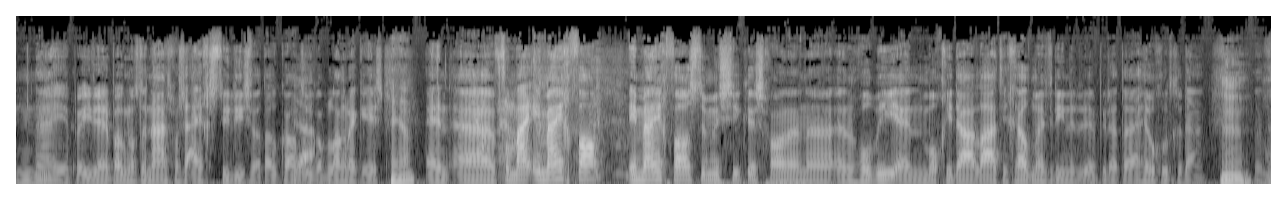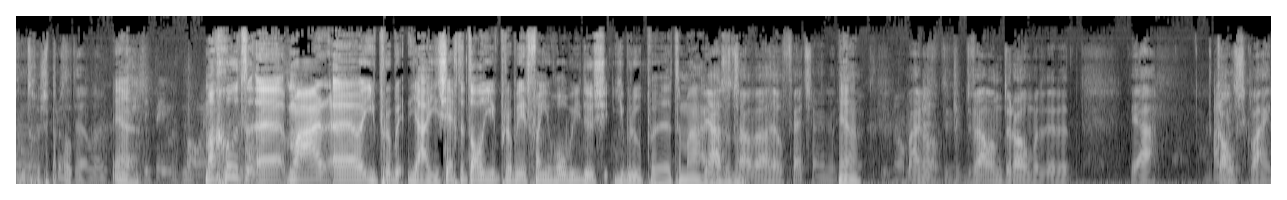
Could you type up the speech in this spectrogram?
Nee, je hebt, iedereen heeft ook nog daarnaast gewoon zijn eigen studies, wat ook al, natuurlijk al belangrijk is. Ja. En eh, voor mij, in, mijn geval, in mijn geval is de muziek is gewoon een, eh, een hobby. En mocht je daar later je geld mee verdienen, dan heb je dat eh, heel goed gedaan. Hmm. Dan, eh, Goed gesproken. Is het heel leuk. Ja. Maar goed, eh, maar eh, je, probeert, ja, je zegt het al, je probeert van je hobby dus je beroep te maken. Ja, dat zou wel heel vet zijn. Ja. natuurlijk. Maar het, is wel een droom. Het, het- ja, kans klein.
